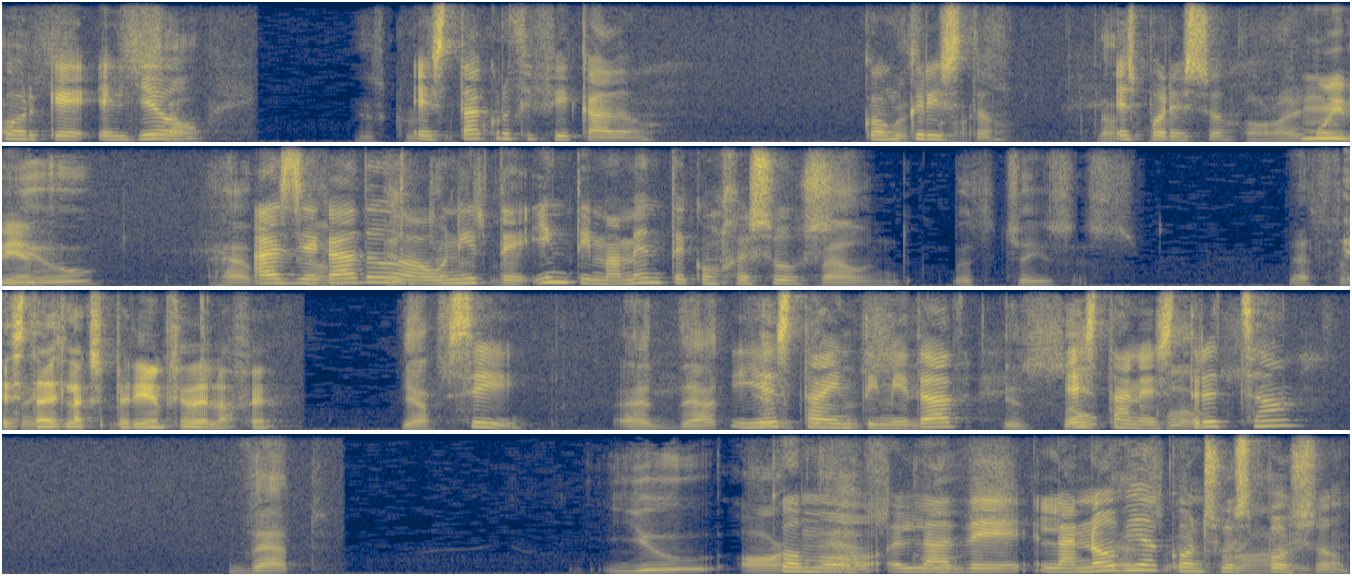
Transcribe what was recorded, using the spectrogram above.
Porque el yo está crucificado con Cristo. Es por eso. Muy bien. Has llegado a unirte íntimamente con Jesús. Esta es la experiencia de la fe. Sí. Y esta intimidad es tan estrecha como la de la novia con su esposo.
